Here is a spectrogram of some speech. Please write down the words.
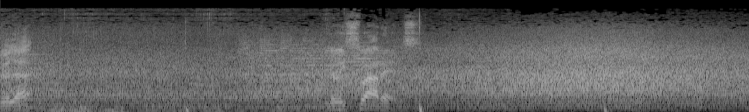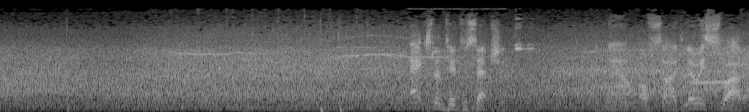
Müller. Luis Suarez. Excellent interception. And Now offside, Luis Suarez.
